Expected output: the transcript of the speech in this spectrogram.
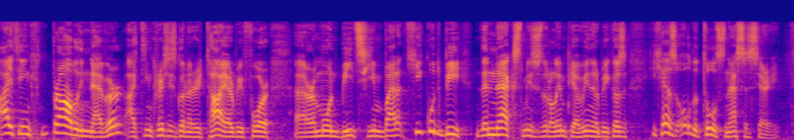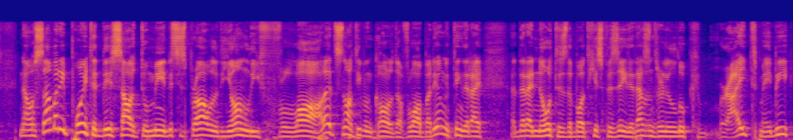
I think probably never. I think Chris is gonna retire before uh, Ramon beats him, but he could be the next Mr. Olympia winner because he has all the tools necessary. Now, somebody pointed this out to me. This is probably the only flaw. Let's not even call it a flaw, but the only thing that I that I noticed about his physique that doesn't really look right, maybe,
